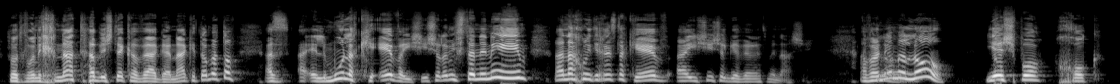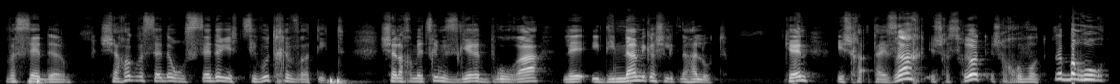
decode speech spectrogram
זאת אומרת, כבר נכנעת בשתי קווי הגנה, כי אתה אומר, טוב, אז אל מול הכאב האישי של המסתננים, אנחנו נתייחס לכאב האישי של גברת מנשה. אבל לא. אני אומר, לא, יש פה חוק וסדר, שהחוק וסדר הוא סדר יציבות חברתית, שאנחנו מייצרים מסגרת ברורה לדינמיקה של התנהלות. כן? יש לך, אתה אזרח, יש לך זכויות, יש לך חובות, זה ברור.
